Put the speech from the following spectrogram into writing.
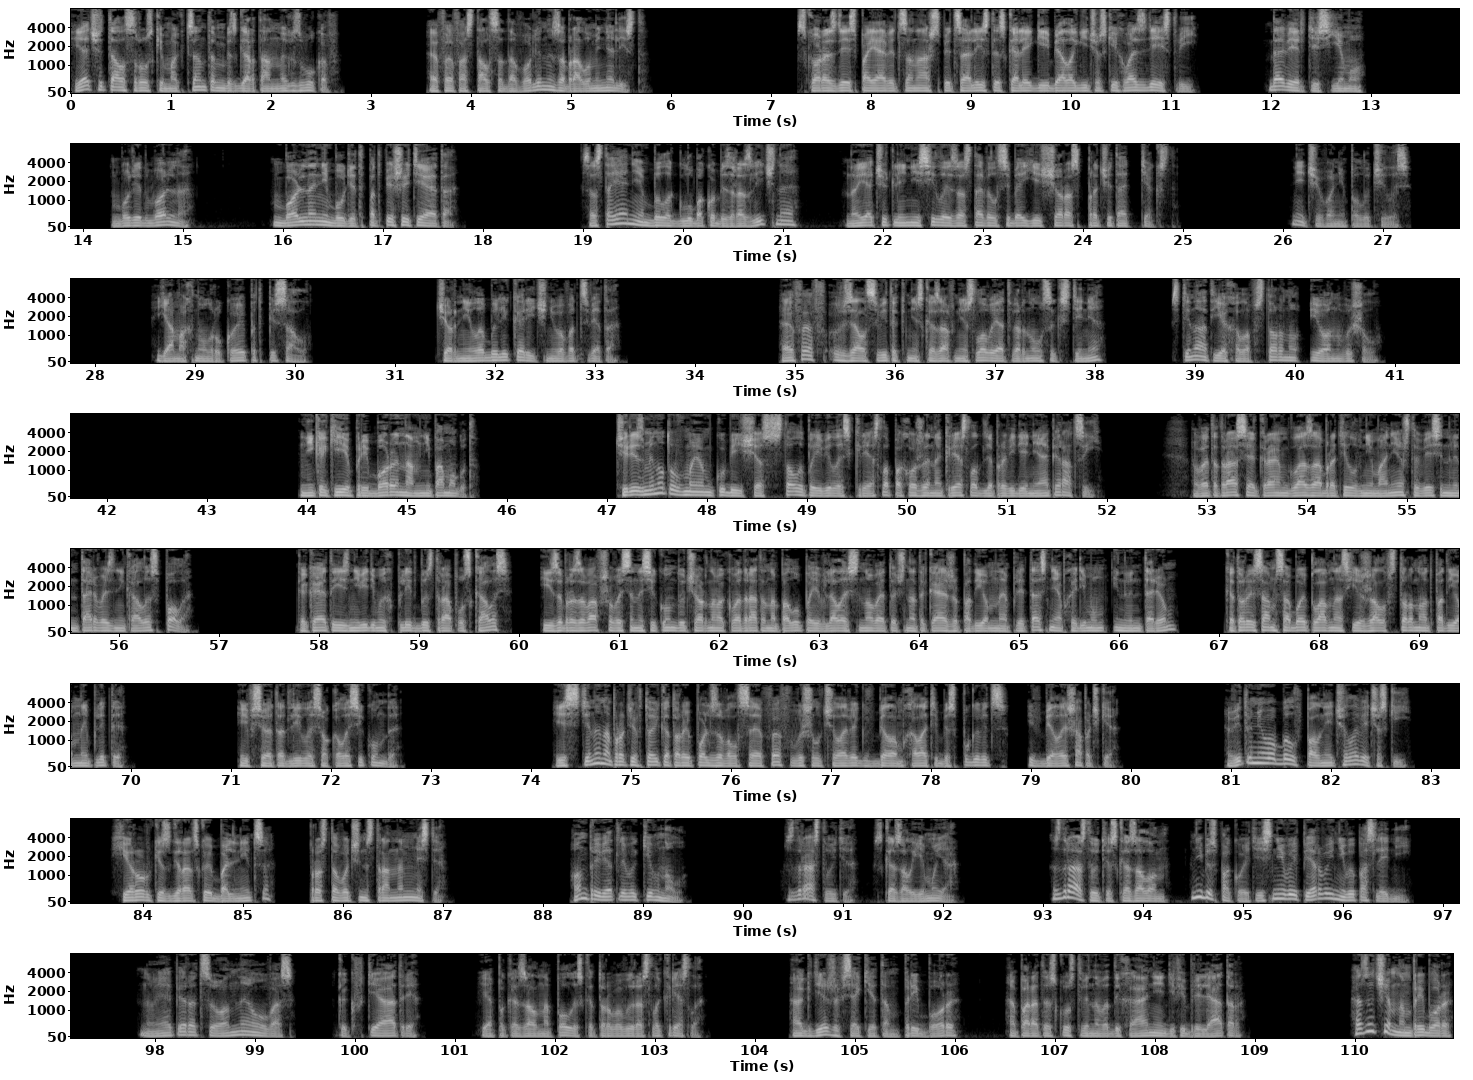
Я читал с русским акцентом без гортанных звуков. ФФ остался доволен и забрал у меня лист. Скоро здесь появится наш специалист из коллегии биологических воздействий. Доверьтесь ему. Будет больно? Больно не будет, подпишите это. Состояние было глубоко безразличное, но я чуть ли не силой заставил себя еще раз прочитать текст. Ничего не получилось. Я махнул рукой и подписал. Чернила были коричневого цвета. ФФ взял свиток, не сказав ни слова, и отвернулся к стене. Стена отъехала в сторону, и он вышел. Никакие приборы нам не помогут. Через минуту в моем кубе исчез стол, и появилось кресло, похожее на кресло для проведения операций. В этот раз я краем глаза обратил внимание, что весь инвентарь возникал из пола. Какая-то из невидимых плит быстро опускалась, и из образовавшегося на секунду черного квадрата на полу появлялась новая точно такая же подъемная плита с необходимым инвентарем, который сам собой плавно съезжал в сторону от подъемной плиты. И все это длилось около секунды. Из стены напротив той, которой пользовался ФФ, вышел человек в белом халате без пуговиц и в белой шапочке. Вид у него был вполне человеческий. Хирург из городской больницы, просто в очень странном месте. Он приветливо кивнул. «Здравствуйте», — сказал ему я. «Здравствуйте», — сказал он. «Не беспокойтесь, ни вы первый, ни вы последний». «Ну и операционная у вас, как в театре», — я показал на пол, из которого выросло кресло. «А где же всякие там приборы, аппарат искусственного дыхания, дефибриллятор?» «А зачем нам приборы?»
